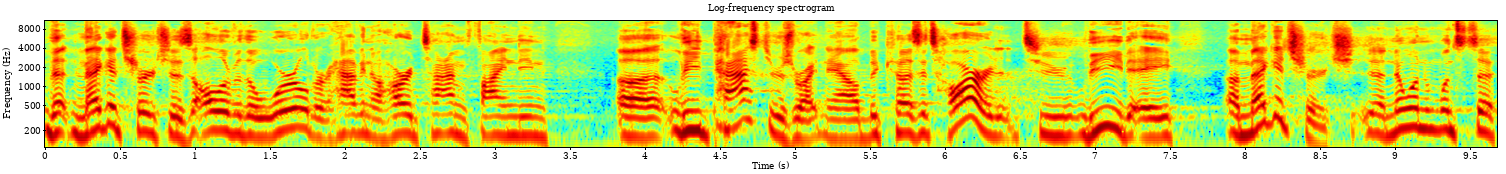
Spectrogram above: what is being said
that megachurches all over the world are having a hard time finding uh, lead pastors right now because it's hard to lead a, a megachurch. Uh, no one wants to,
